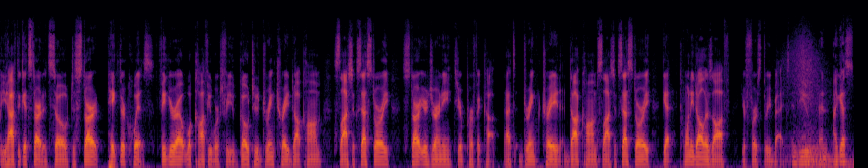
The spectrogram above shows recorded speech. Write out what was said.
But you have to get started. So to start, take their quiz. Figure out what coffee works for you. Go to drinktrade.com slash success story Start your journey to your perfect cup. That's drinktrade.com slash success story. Get $20 off your first three bags. And do you, and I guess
